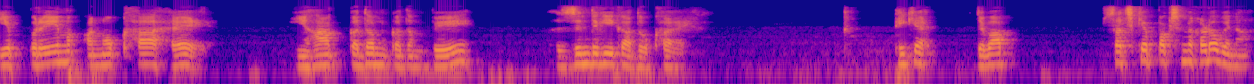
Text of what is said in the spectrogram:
ये प्रेम अनोखा है, यहाँ कदम कदम पे ज़िंदगी का धोखा है। ठीक है, जब आप सच के पक्ष में खड़ोगे ना,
